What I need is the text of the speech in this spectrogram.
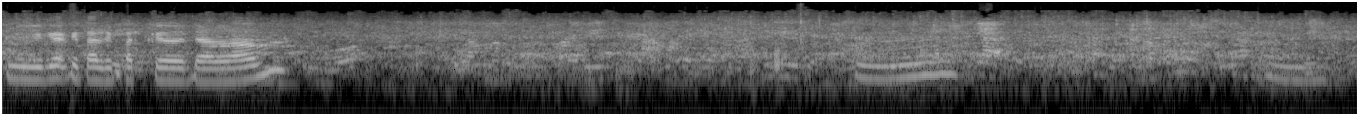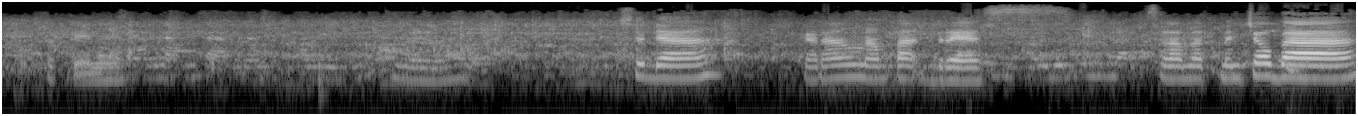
Ini juga kita lipat ke dalam. Hmm. Hmm. Seperti ini. Nah. Sudah. Sekarang nampak dress. Selamat mencoba.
